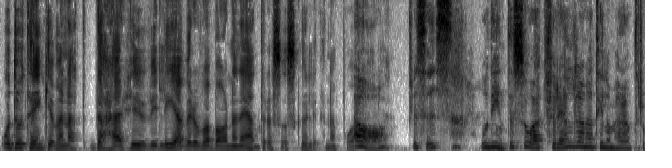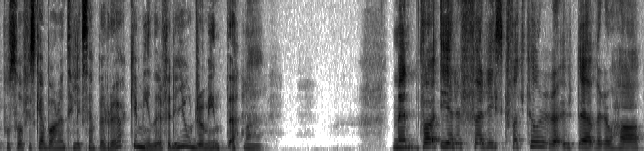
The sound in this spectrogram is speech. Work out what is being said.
Och då tänker man att det här hur vi lever och vad barnen äter och så skulle kunna påverka? Ja, precis. Och det är inte så att föräldrarna till de här antroposofiska barnen till exempel röker mindre, för det gjorde de inte. Nej. Men vad är det för riskfaktorer utöver att ha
